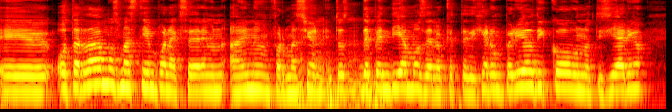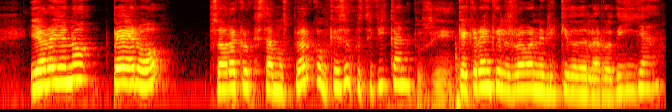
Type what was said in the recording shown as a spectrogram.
eh, o tardábamos más tiempo en acceder a, un- a una información. Entonces dependíamos de lo que te dijera un periódico, un noticiario, y ahora ya no, pero pues ahora creo que estamos peor. ¿Con qué se justifican? Pues sí. Que crean que les roban el líquido de la rodilla.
